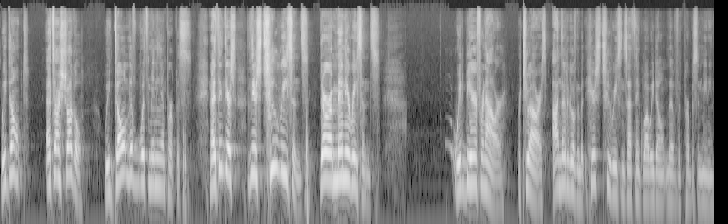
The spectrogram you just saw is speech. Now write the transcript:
We don't. That's our struggle. We don't live with meaning and purpose. And I think there's, there's two reasons. There are many reasons. We'd be here for an hour or two hours. I'm not going to go over them, but here's two reasons I think why we don't live with purpose and meaning.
